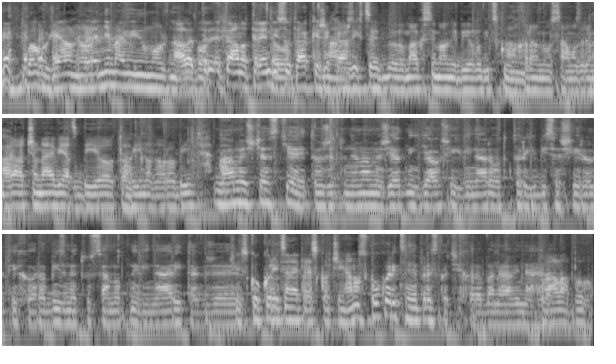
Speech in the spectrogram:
Bohužiaľ, no len nemajú inú možnosť. Ale lebo áno, trendy to, sú také, že áno. každý chce e, maximálne biologickú áno. ochranu, samozrejme, a, a čo najviac bio to tak. víno dorobiť. Máme šťastie aj to, že tu nemáme žiadnych ďalších vinárov, od ktorých by sa šírili tie choroby. Sme tu samotní vinári, takže... Čiže z kukurice nepreskočí, áno? Z kukurice nepreskočí choroba na vinára. Chvála Bohu.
